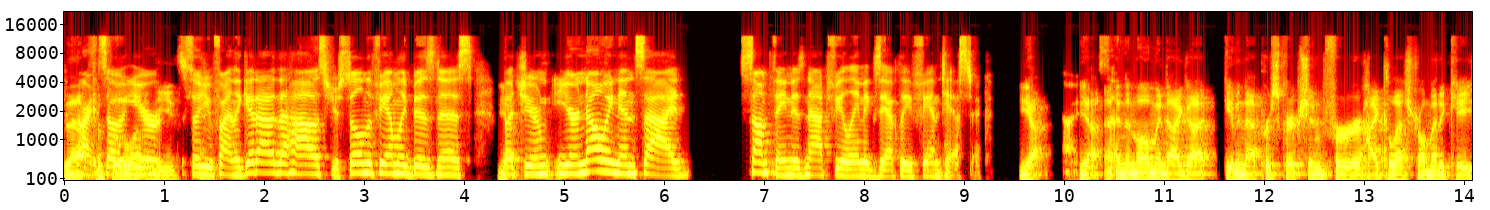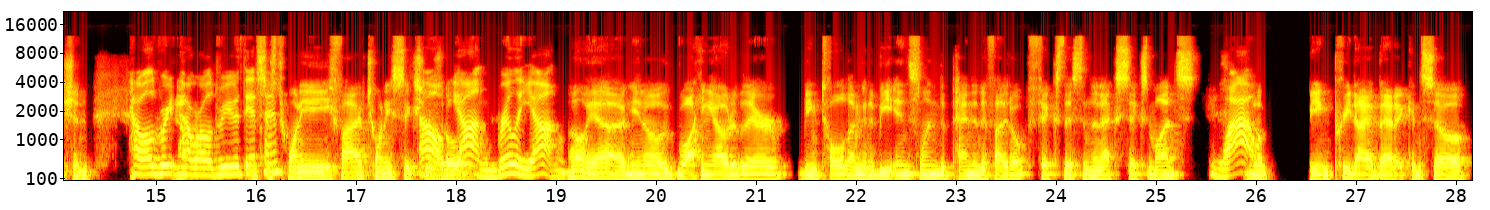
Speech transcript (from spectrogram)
All right, so you're so you finally get out of the house. You're still in the family business, yeah. but you're you're knowing inside something is not feeling exactly fantastic. Yeah. Yeah. So. And the moment I got given that prescription for high cholesterol medication. How old were you? how old were you at that this time? Is 25, 26 years old. oh, old. young, really young. Oh yeah. You know, walking out of there being told I'm going to be insulin dependent if I don't fix this in the next six months. Wow. You know, being pre-diabetic. And so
